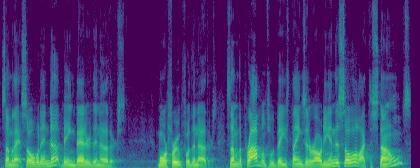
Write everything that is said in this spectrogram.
some of that soil would end up being better than others, more fruitful than others. Some of the problems would be things that are already in the soil, like the stones,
